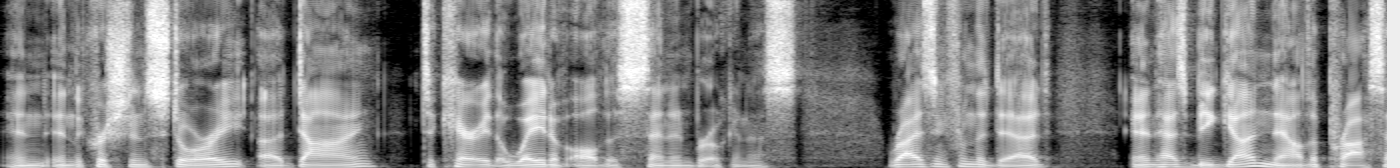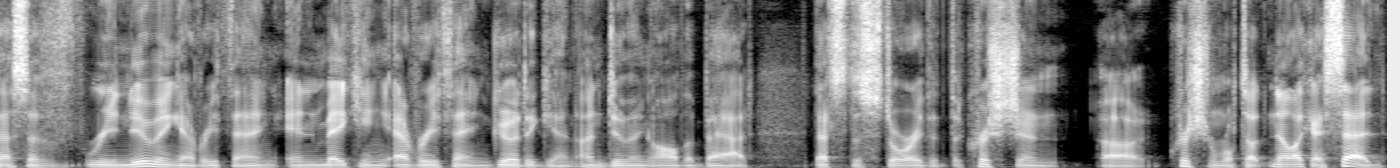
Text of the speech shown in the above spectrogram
and in the Christian story, uh, dying to carry the weight of all this sin and brokenness, rising from the dead, and has begun now the process of renewing everything and making everything good again, undoing all the bad. That's the story that the Christian uh, Christian world tells. Now, like I said,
